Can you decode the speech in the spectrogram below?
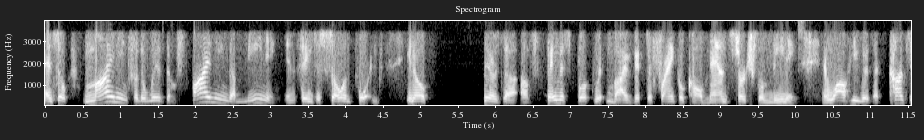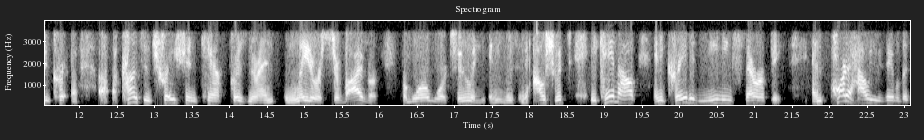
And so mining for the wisdom, finding the meaning in things is so important. You know, there's a, a, famous book written by Viktor Frankl called Man's Search for Meaning. And while he was a, concentra- a, a concentration camp prisoner and later a survivor from World War II and, and he was in Auschwitz, he came out and he created meaning therapy. And part of how he was able to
